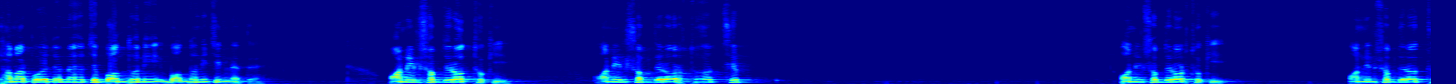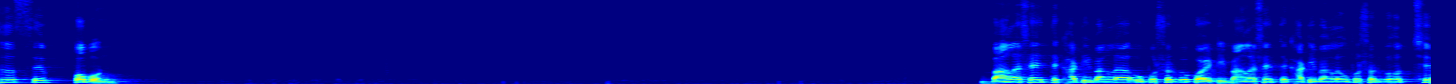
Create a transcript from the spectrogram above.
থামার প্রয়োজন নেই হচ্ছে বন্ধনী বন্ধনী চিহ্নেতে। অনিল শব্দের অর্থ কী? অনিল শব্দের অর্থ হচ্ছে, অনিল শব্দের অর্থ কী? অনিল শব্দের অর্থ হচ্ছে পবন। বাংলা সাহিত্যে খাঁটি বাংলা উপসর্গ কয়টি? বাংলা সাহিত্যে খাঁটি বাংলা উপসর্গ হচ্ছে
